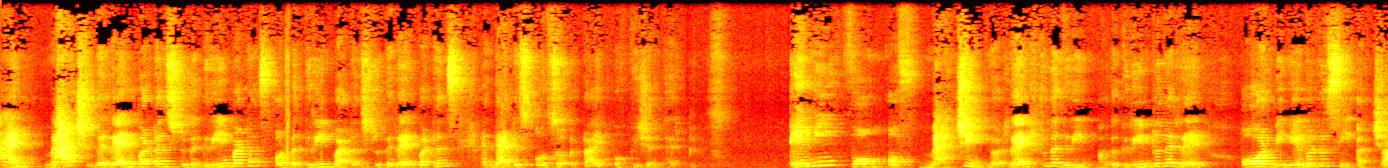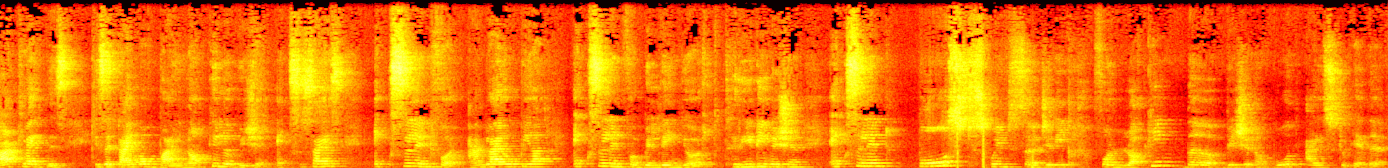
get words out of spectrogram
and match the red buttons to the green buttons or the green buttons to the red buttons and that is also a type of vision therapy. Any form of matching your red to the green or the green to the red or being able to see a chart like this is a type of binocular vision exercise excellent for amblyopia excellent for building your 3d vision excellent post squint surgery for locking the vision of both eyes together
